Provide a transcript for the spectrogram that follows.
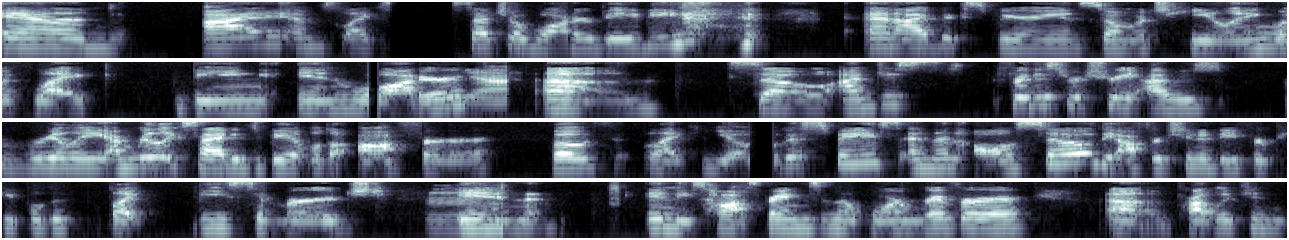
and I am like such a water baby and I've experienced so much healing with like being in water. Yeah. Um, so I'm just for this retreat, I was really i'm really excited to be able to offer both like yoga space and then also the opportunity for people to like be submerged Mm. in in these hot springs in the warm river. Um, probably can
